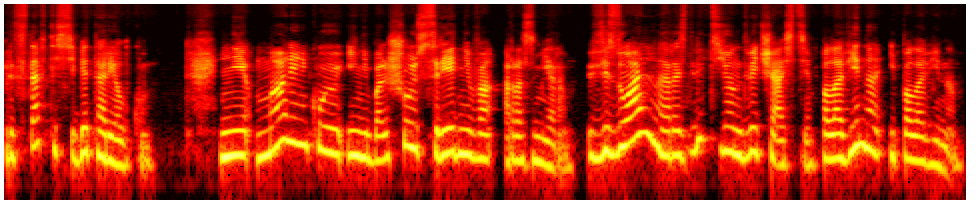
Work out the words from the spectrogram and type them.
Представьте себе тарелку. Не маленькую и небольшую среднего размера. Визуально разделите ее на две части – половина и половина.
